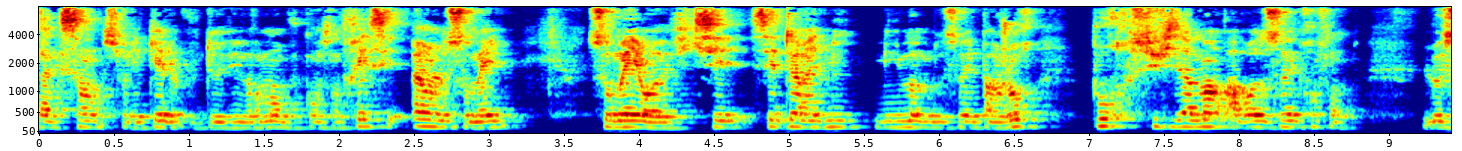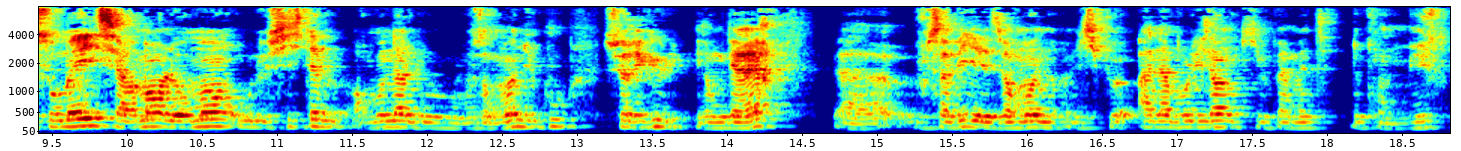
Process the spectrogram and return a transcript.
accents sur lesquels vous devez vraiment vous concentrer, c'est un, le sommeil. Sommeil, on va fixer 7h30 minimum de sommeil par jour pour suffisamment avoir de sommeil profond. Le sommeil, c'est vraiment le moment où le système hormonal vos hormones, du coup, se régule. Et donc derrière, euh, vous savez, il y a des hormones un petit peu anabolisantes qui vous permettent de prendre muscle.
